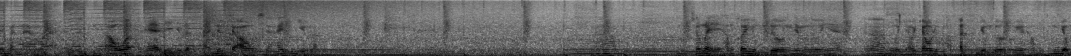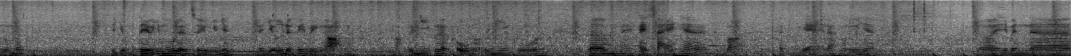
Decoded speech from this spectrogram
Nếu bạn nào mà nước Âu á hay là đi du lịch tại nước châu Âu sẽ thấy nhiều lắm. Số này không có dùng đường nha mọi người nha. Đó, người châu châu ít dùng đường nhưng không không dùng luôn đó. Để dùng tiêu với muối là sử dụng nhiều nhất để giữ được cái vị ngọt đó tự nhiên của rau củ ngọt tự nhiên của tôm hay hải sản hay là thịt bò, thịt, gà đó mọi người nha. Rồi thì mình à,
